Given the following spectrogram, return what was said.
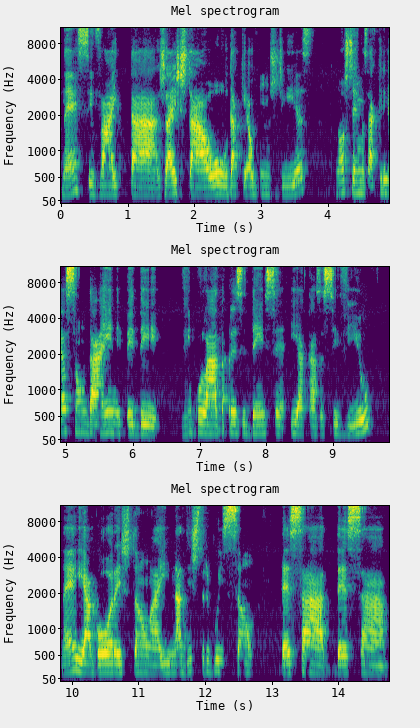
né? Se vai estar, tá, já está ou daqui a alguns dias. Nós temos a criação da NPD vinculada à presidência e à Casa Civil, né? E agora estão aí na distribuição dessa dessa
